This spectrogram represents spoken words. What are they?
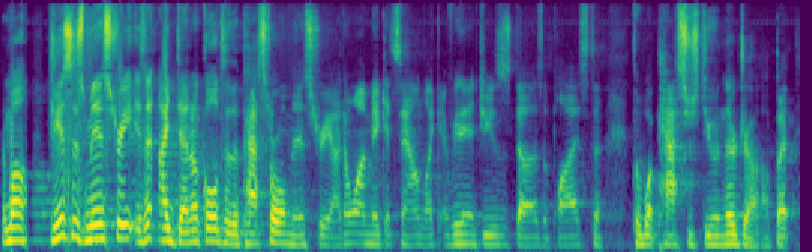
And while Jesus' ministry isn't identical to the pastoral ministry, I don't want to make it sound like everything that Jesus does applies to, to what pastors do in their job, but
